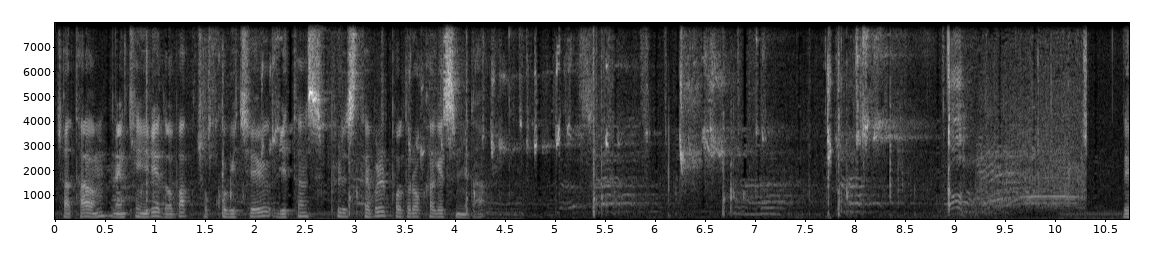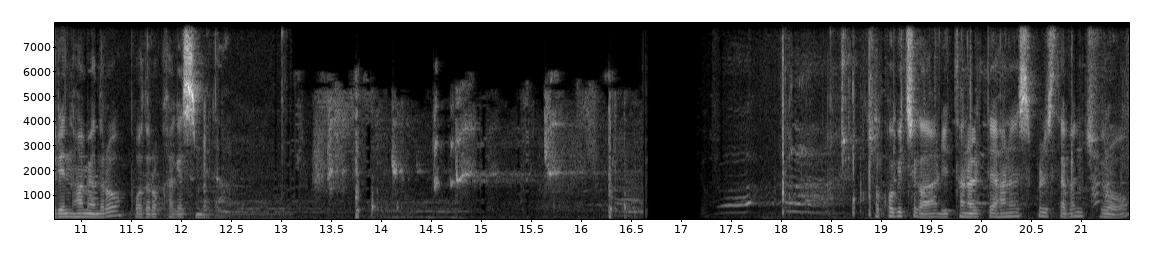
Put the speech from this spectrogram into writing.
자 다음 랭킹 1위 노박 조코비치의 리턴 스플 스텝을 보도록 하겠습니다. 느린 화면으로 보도록 하겠습니다. 조코비치가 리턴할 때 하는 스플릿 스텝은 주로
